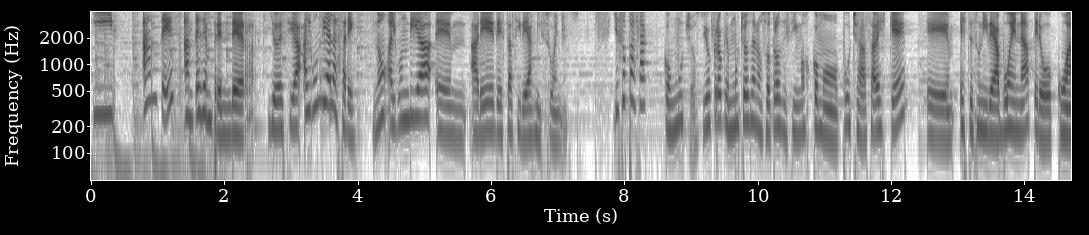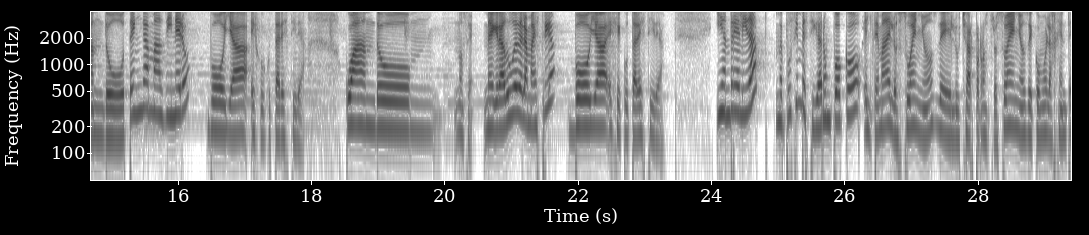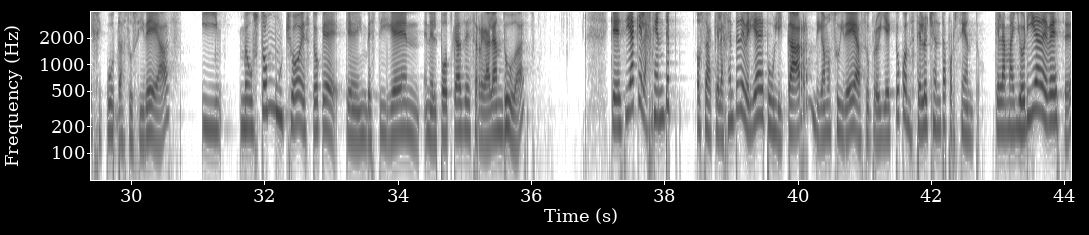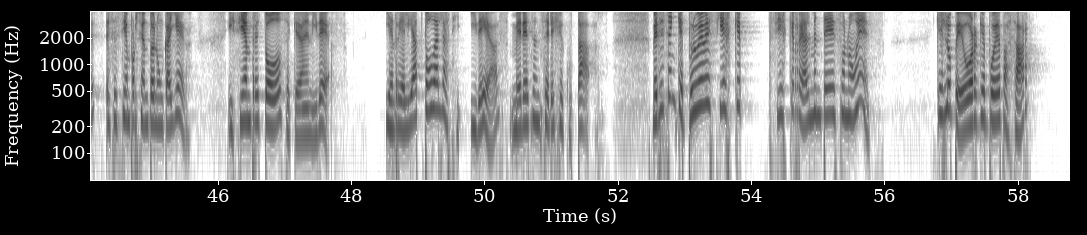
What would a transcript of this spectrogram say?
Y antes, antes de emprender, yo decía, algún día las haré, ¿no? Algún día em, haré de estas ideas mis sueños. Y eso pasa con muchos. Yo creo que muchos de nosotros decimos como, pucha, ¿sabes qué? Eh, esta es una idea buena, pero cuando tenga más dinero voy a ejecutar esta idea. Cuando, mm, no sé, me gradúe de la maestría, voy a ejecutar esta idea. Y en realidad me puse a investigar un poco el tema de los sueños, de luchar por nuestros sueños, de cómo la gente ejecuta sus ideas. Y me gustó mucho esto que, que investigué en, en el podcast de Se Regalan Dudas, que decía que la gente o sea, que la gente debería de publicar, digamos, su idea, su proyecto cuando esté el 80%, que la mayoría de veces ese 100% nunca llega y siempre todo se queda en ideas. Y en realidad todas las ideas merecen ser ejecutadas. Merecen que pruebes si es que, si es que realmente eso no es. ¿Qué es lo peor que puede pasar?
